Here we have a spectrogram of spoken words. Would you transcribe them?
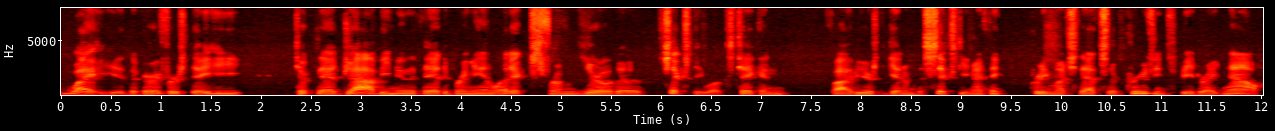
way. The very first day he took that job, he knew that they had to bring analytics from zero to 60. Well, it's taken five years to get them to 60, and I think pretty much that's their cruising speed right now.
